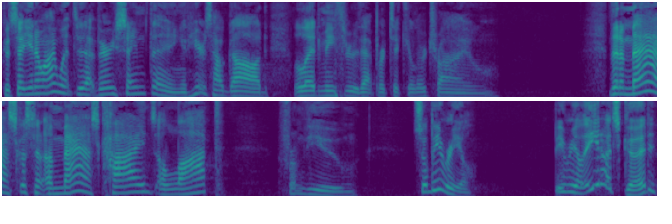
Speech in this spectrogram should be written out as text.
could say, you know, I went through that very same thing, and here's how God led me through that particular trial. That a mask, listen, a mask hides a lot from view. So be real. Be real. You know, it's good.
